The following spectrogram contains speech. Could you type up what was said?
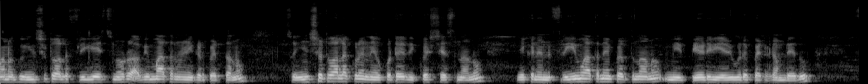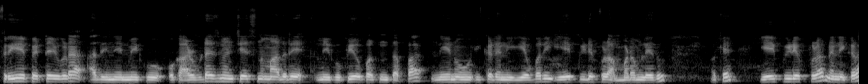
మనకు ఇన్స్టిట్యూట్ వాళ్ళు ఫ్రీగా ఇస్తున్నారో అవి మాత్రం నేను ఇక్కడ పెడతాను. సో ఇన్స్టిట్యూట్ వాళ్ళకు కూడా నేను ఒకటే రిక్వెస్ట్ చేస్తున్నాను. ఇక నేను ఫ్రీ మాత్రమే పెడుతున్నాను. మీ పేడ్ ఏవి కూడా పెట్టడం లేదు. ఫ్రీ పెట్టేవి కూడా అది నేను మీకు ఒక అడ్వర్టైజ్మెంట్ చేసిన మాదిరే మీకు ఉపయోగపడుతుంది తప్ప నేను ఇక్కడ ఎవరి ఏ పీడిఎఫ్ కూడా అమ్మడం లేదు. ఓకే? ఏ పీడిఎఫ్ కూడా నేను ఇక్కడ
